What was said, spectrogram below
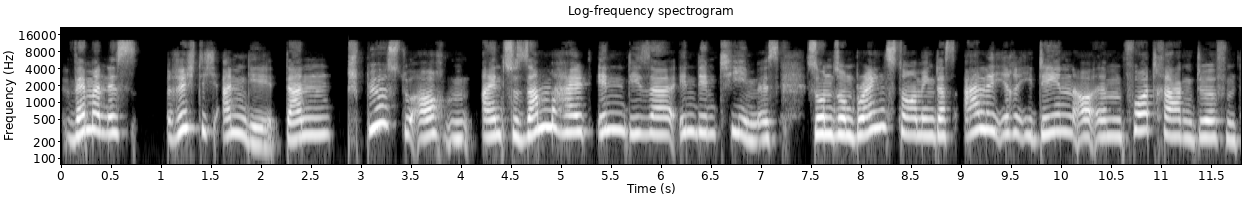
Wenn man es richtig angeht, dann spürst du auch einen Zusammenhalt in dieser, in dem Team. Ist so ein, so ein Brainstorming, dass alle ihre Ideen ähm, vortragen dürfen.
